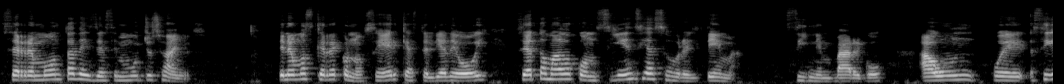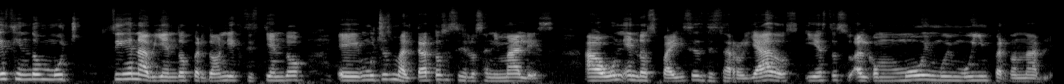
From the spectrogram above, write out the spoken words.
se remonta desde hace muchos años. Tenemos que reconocer que hasta el día de hoy se ha tomado conciencia sobre el tema. Sin embargo, aún pues sigue siendo mucho, siguen habiendo, perdón, y existiendo eh, muchos maltratos hacia los animales, aún en los países desarrollados, y esto es algo muy, muy, muy imperdonable.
